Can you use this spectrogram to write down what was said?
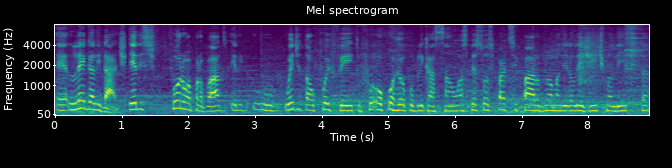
é, legalidade. Eles foram aprovados, ele, o, o edital foi feito, foi, ocorreu a publicação, as pessoas participaram de uma maneira legítima, lícita.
